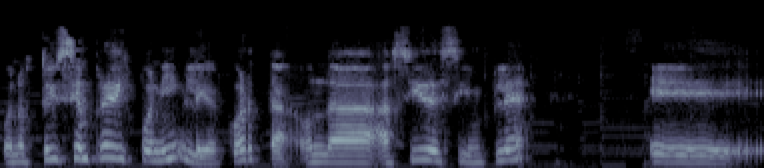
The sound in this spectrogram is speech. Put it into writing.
o no estoy siempre disponible, corta, onda así de simple. Eh,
